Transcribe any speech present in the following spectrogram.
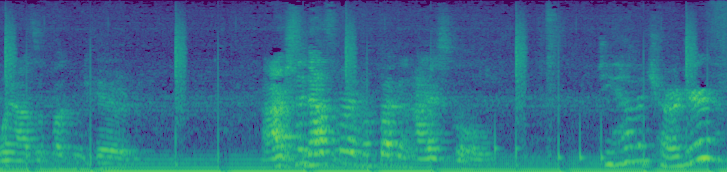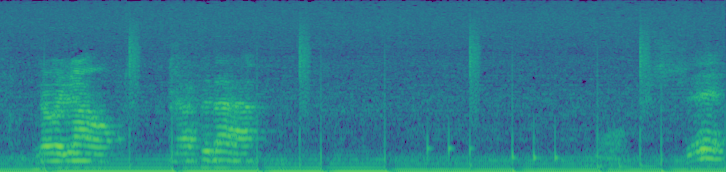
when I was a fucking kid. Actually, that's mine from fucking high school. Do you have a charger? No, I don't. Not for that. Oh, shit.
